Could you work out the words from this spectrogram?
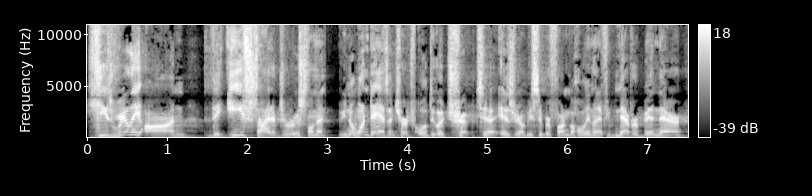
he's really on the east side of Jerusalem. And, you know, one day as a church, we'll do a trip to Israel. It'll be super fun in the Holy Land. If you've never been there,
